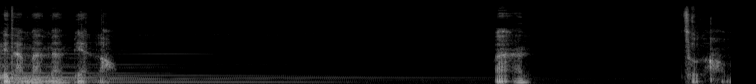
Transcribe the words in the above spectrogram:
陪他慢慢变老。晚安做个好梦。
